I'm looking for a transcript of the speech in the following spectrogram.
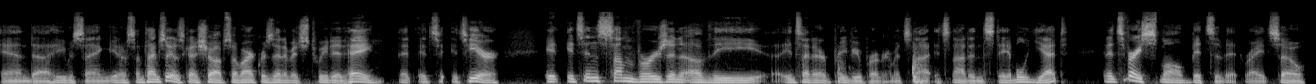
and uh, he was saying, you know, sometime soon it's going to show up. So Mark Russinovich tweeted, "Hey, it, it's it's here. It, it's in some version of the Insider Preview program. It's not it's not in stable yet, and it's very small bits of it, right? So."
